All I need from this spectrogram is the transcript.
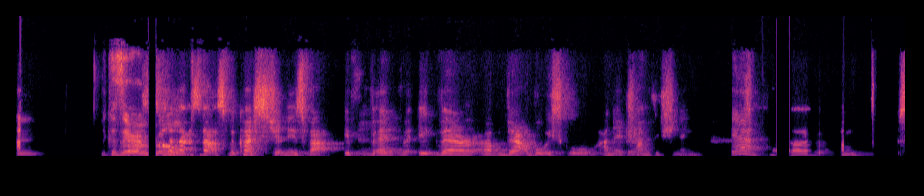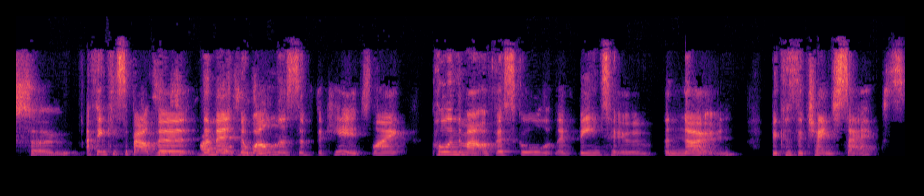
And because they're that's, enrolled. That's that's the question: is that if yeah. they're if they're um, they're at a boys' school and they're yeah. transitioning. Yeah. So, um, so I think it's about the the, the, the wellness of the kids, like pulling them out of their school that they've been to and known because they've changed sex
